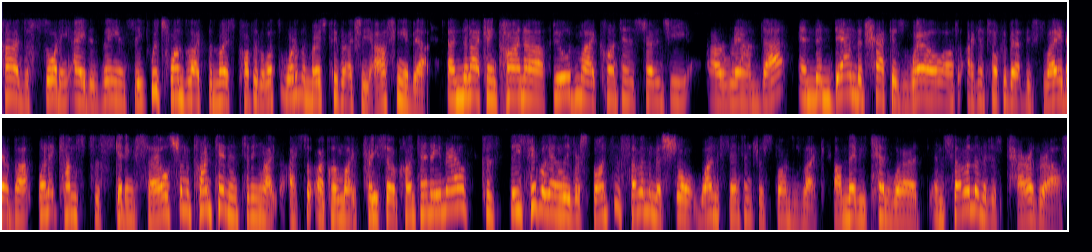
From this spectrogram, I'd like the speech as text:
kind of just sorting A to Z and see which ones are like the most popular. What's, what are the most people actually asking about? And then I can kind of build my content strategy around that. And then down the track as well, I'll, i can talk about this later, but when it comes to getting sales from content and sending like, I, I call them like pre-sale content emails, because these people are going to leave responses. Some of them are short, one sentence responses, like uh, maybe 10 words, and some of them are just paragraphs.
